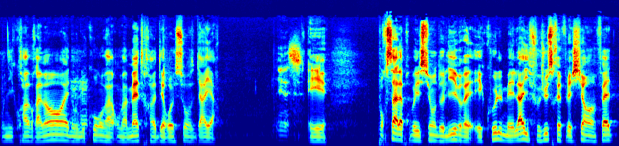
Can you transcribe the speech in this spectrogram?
on, y croit vraiment, et donc du mhm. coup, on va, on va mettre des ressources derrière. Et pour ça, la proposition de livre est, cool, mais là, il faut juste réfléchir, en fait,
